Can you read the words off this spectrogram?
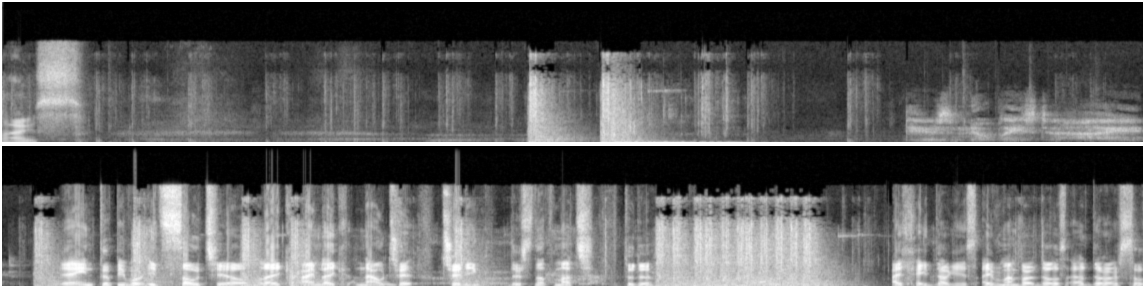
Nice. There's no place to hide. Yeah, in two people it's so chill. Like I'm like now chi chilling. There's not much to do. I hate doggies. I remember those. Uh, are, they are so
